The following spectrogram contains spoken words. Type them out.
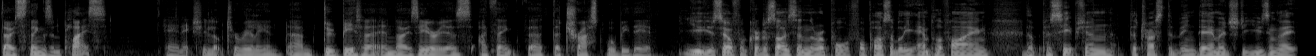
those things in place and actually look to really um, do better in those areas, I think that the trust will be there. You yourself were criticised in the report for possibly amplifying the perception the trust had been damaged, using that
